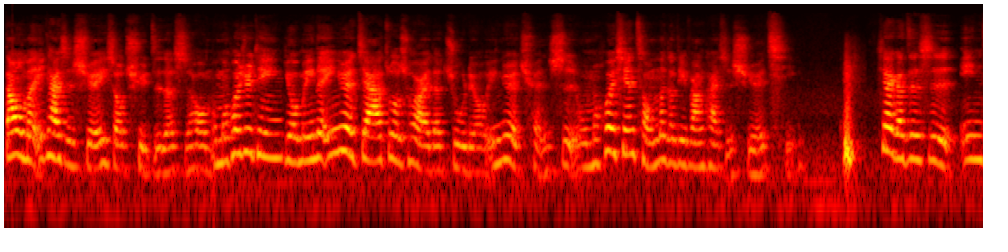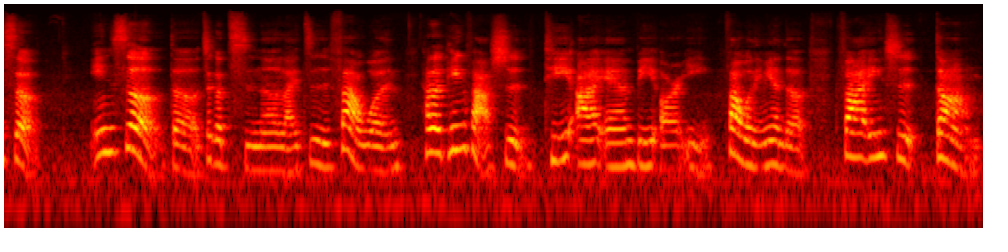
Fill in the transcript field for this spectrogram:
当我们一开始学一首曲子的时候，我们会去听有名的音乐家做出来的主流音乐诠释。我们会先从那个地方开始学起。下一个字是音色，音色的这个词呢，来自法文，它的拼法是 T I M B R E，法文里面的发音是 dumb。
